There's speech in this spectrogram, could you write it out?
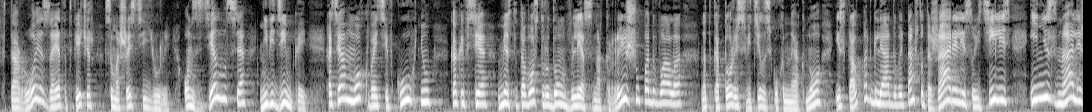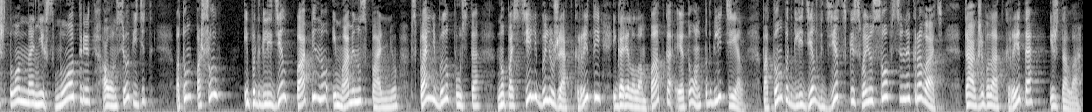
второе за этот вечер сумасшествие Юры. Он сделался невидимкой, хотя мог войти в кухню, как и все, вместо того с трудом влез на крышу подвала, над которой светилось кухонное окно, и стал подглядывать. Там что-то жарили, суетились и не знали, что он на них смотрит, а он все видит. Потом пошел и подглядел папину и мамину спальню. В спальне было пусто, но постели были уже открыты, и горела лампадка, это он подглядел – Потом подглядел в детской свою собственную кровать. Также была открыта и ждала.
